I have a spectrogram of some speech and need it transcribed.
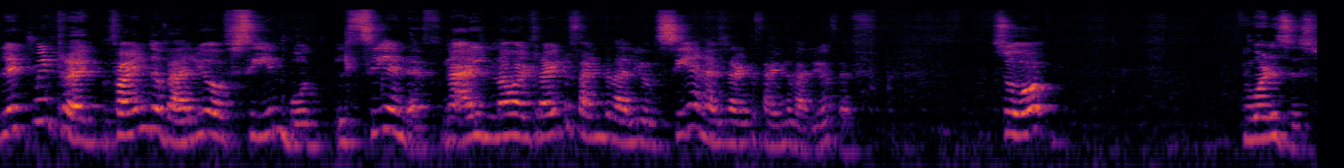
let me try find the value of C in both C and F. Now I'll now I'll try to find the value of C and I'll try to find the value of F. So what is this?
